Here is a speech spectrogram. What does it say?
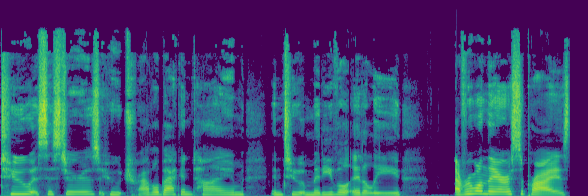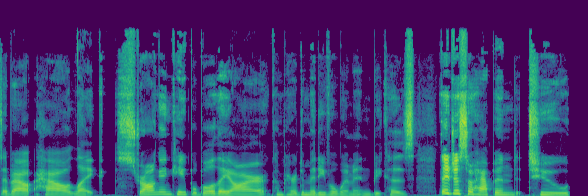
two sisters who travel back in time into medieval Italy. Everyone there is surprised about how like strong and capable they are compared to medieval women because they just so happened to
